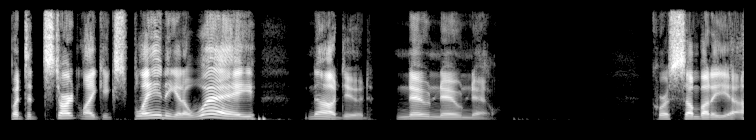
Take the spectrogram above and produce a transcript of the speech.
But to start like explaining it away, no, dude. No, no, no. Of course, somebody, uh,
